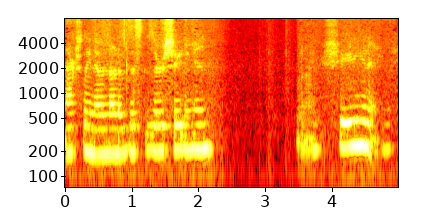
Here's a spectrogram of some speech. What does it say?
Actually no, none of this deserves shading in. But I'm shading it anyways.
